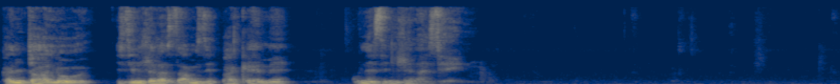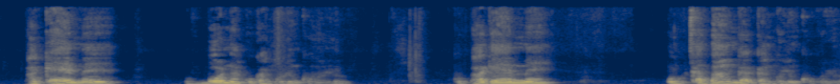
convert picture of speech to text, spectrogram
kanjalo izindlela zami ziphakeme kunezindlela zenu. Phakeme ukubona kukaNkuluNkulu kuphakeme ukucabanga kaNkuluNkulu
